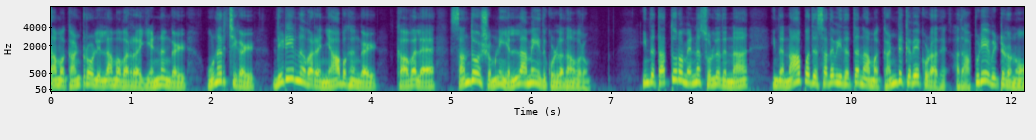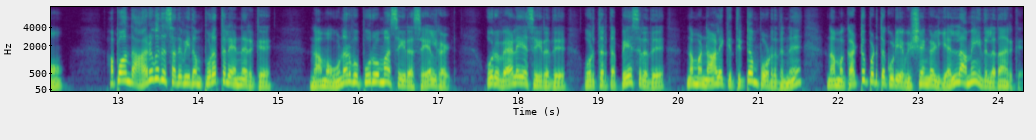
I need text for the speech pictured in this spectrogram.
நாம கண்ட்ரோல் இல்லாம வர்ற எண்ணங்கள் உணர்ச்சிகள் திடீர்னு வர ஞாபகங்கள் கவலை சந்தோஷம்னு எல்லாமே இதுக்குள்ள தான் வரும். இந்த தத்துவம் என்ன சொல்லுதுன்னா இந்த நாற்பது சதவீதத்தை நாம கண்டுக்கவே கூடாது. அதை அப்படியே விட்டுடணும். அப்போ அந்த அறுபது சதவீதம் புறத்துல என்ன இருக்கு? நாம உணர்வு பூர்வமா செய்யற செயல்கள். ஒரு வேலையை செய்யறது ஒருத்தர்ட்ட பேசுறது நம்ம நாளைக்கு திட்டம் போடுறதுன்னு நம்ம கட்டுப்படுத்தக்கூடிய விஷயங்கள் எல்லாமே இதுல தான் இருக்கு.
